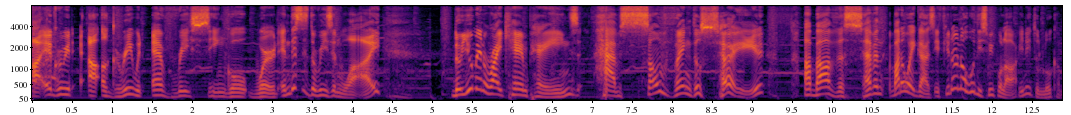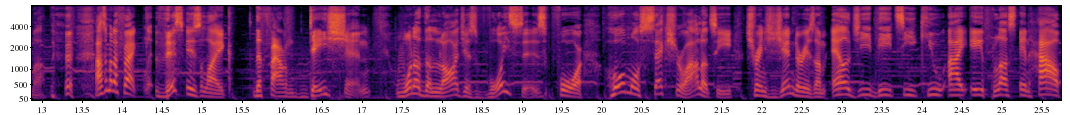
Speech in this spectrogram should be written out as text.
I agree, I agree with every single word. And this is the reason why the human rights campaigns have something to say about the seven. By the way, guys, if you don't know who these people are, you need to look them up. As a matter of fact, this is like the foundation, one of the largest voices for homosexuality, transgenderism, LGBTQIA plus, and how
